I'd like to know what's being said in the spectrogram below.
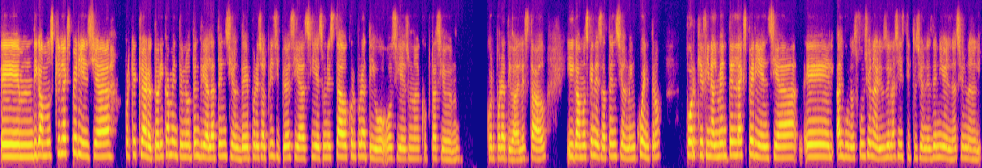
em, digamos que la experiencia porque claro, teóricamente uno tendría la atención de, por eso al principio decía si es un Estado corporativo o si es una cooptación corporativa del Estado, y digamos que en esa tensión me encuentro, porque finalmente en la experiencia algunos funcionarios de las instituciones de nivel nacional,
